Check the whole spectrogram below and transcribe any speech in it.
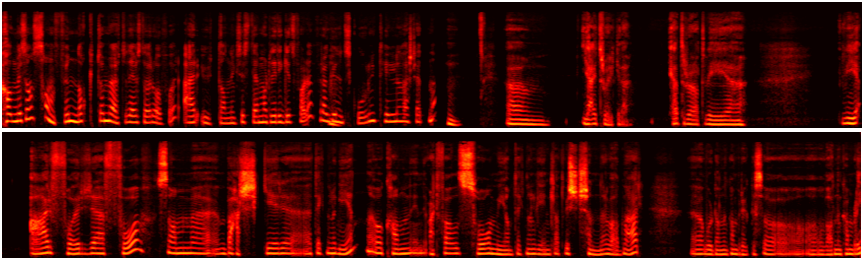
Kan vi som samfunn nok til å møte det vi står overfor? Er utdanningssystemet vårt rigget for det? Fra mm. grunnskolen mm. til universitetene? Mm. Um, jeg tror ikke det. Jeg tror at vi, eh, vi er for eh, få som eh, behersker eh, teknologien, og kan i hvert fall så mye om teknologien til at vi skjønner hva den er, hvordan den kan brukes og, og hva den kan bli.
